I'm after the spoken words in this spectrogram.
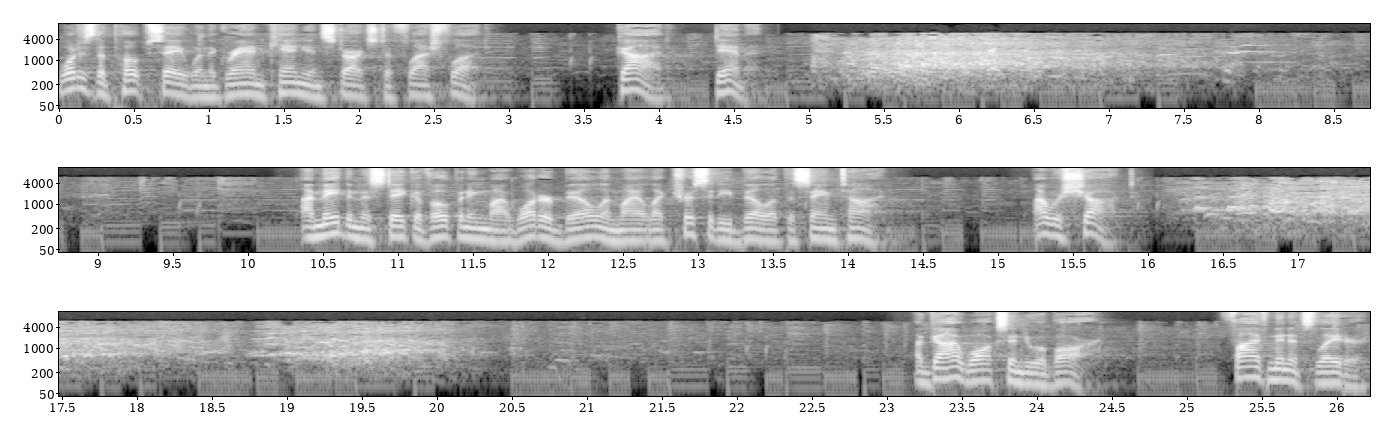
What does the Pope say when the Grand Canyon starts to flash flood? God, damn it. I made the mistake of opening my water bill and my electricity bill at the same time. I was shocked. A guy walks into a bar. Five minutes later,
